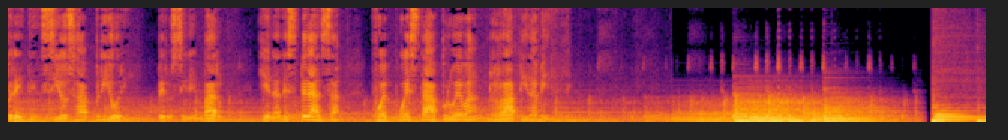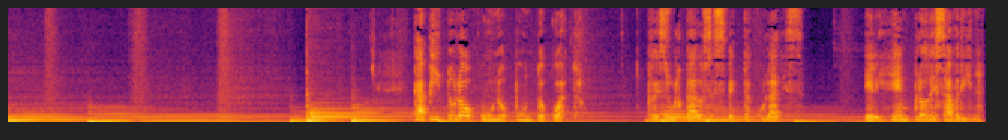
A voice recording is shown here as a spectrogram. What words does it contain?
pretenciosa a priori, pero sin embargo llena de esperanza, fue puesta a prueba rápidamente. Capítulo 1.4 Resultados espectaculares. El ejemplo de Sabrina.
